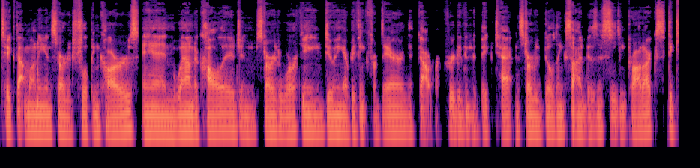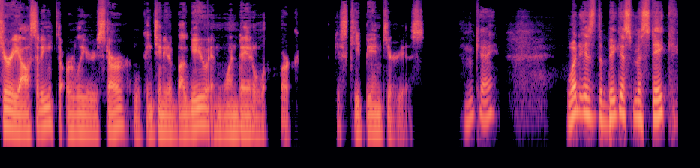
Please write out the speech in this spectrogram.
take that money and started flipping cars and went on to college and started working, doing everything from there. And got recruited into big tech and started building side businesses and products. The curiosity, the earlier you start, will continue to bug you. And one day it'll work. Just keep being curious. Okay. What is the biggest mistake,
